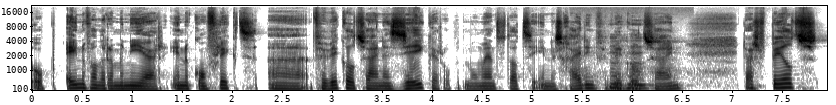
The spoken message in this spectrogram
op een of andere manier in een conflict uh, verwikkeld zijn, en zeker op het moment dat ze in een scheiding verwikkeld mm -hmm. zijn, daar speelt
